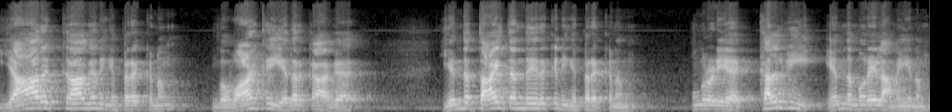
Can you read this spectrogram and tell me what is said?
யாருக்காக நீங்கள் பிறக்கணும் உங்கள் வாழ்க்கை எதற்காக எந்த தாய் தந்தையருக்கு நீங்கள் பிறக்கணும் உங்களுடைய கல்வி எந்த முறையில் அமையணும்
